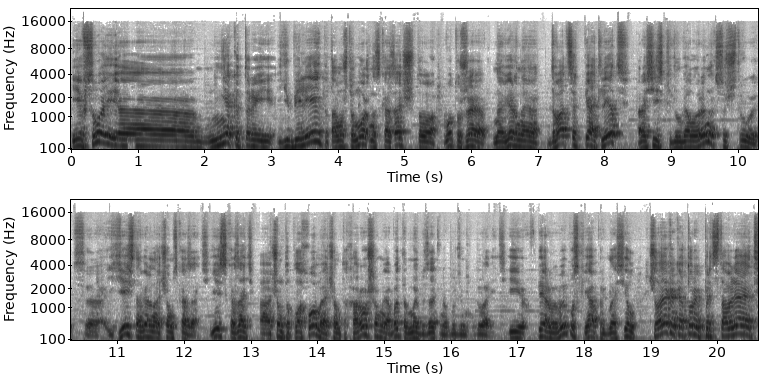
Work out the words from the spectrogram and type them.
И в свой э, некоторый юбилей, потому что можно сказать, что вот уже, наверное, 25 лет российский долговой рынок существует, э, есть, наверное, о чем сказать. Есть сказать о чем-то плохом и о чем-то хорошем, и об этом мы обязательно будем говорить. И в первый выпуск я пригласил человека, который представляет,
